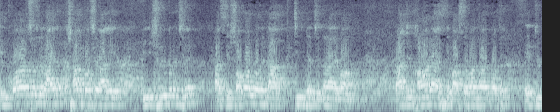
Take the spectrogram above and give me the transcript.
এই পরাশচন্দ্র রায় সাত বছর আগে তিনি শুরু করেছিলেন। আজকে সকলভাবে তার চিন্তা চেতনা এবং কাজের ধারণা আজকে বাস্তবায়ন হওয়ার পথে। এর জন্য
